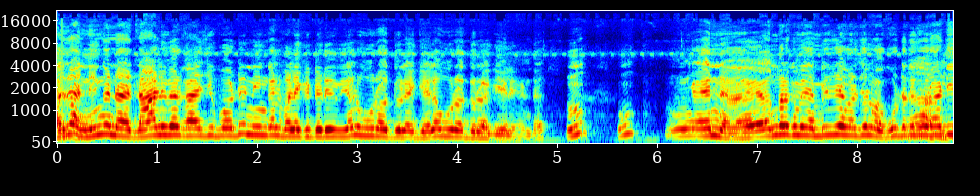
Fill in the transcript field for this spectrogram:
அதான் நீங்க நாலு பேர் காய்ச்சி போட்டு நீங்கள் வலிக்கிட்டுடுவீர்கள் ஊரத்துழைக்கையில ஊரத்துழைக்கையில ம் ம், என்ன உங்களுக்கு மே- விஷயங்கள் சொல்லுங்க கூட்டத்துக்கு ஒரு அடி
